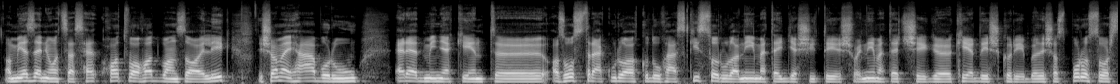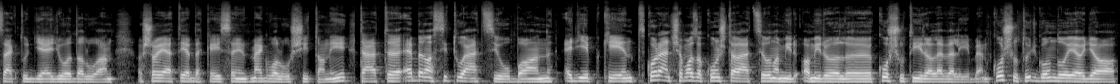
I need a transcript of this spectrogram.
ami 1866-ban zajlik, és amely háború eredményeként az osztrák uralkodóház kiszorul a német egyesítés, vagy német egység kérdésköréből, és az Poroszország tudja egyoldalúan a saját érdekei szerint megvalósítani. Tehát ebben a szituációban egyébként korán sem az a konstelláción, amir, amiről Kossuth ír a levelében. Kossuth úgy gondolja, hogy a,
